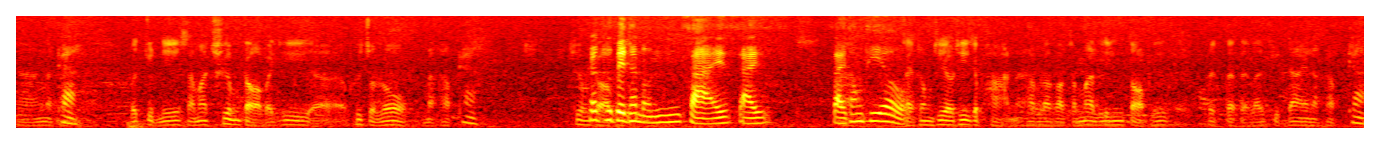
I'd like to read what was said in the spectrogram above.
ช้างนะครัค่ะบแล้วจุดนี้สามารถเชื่อมต่อไปที่เอ่อพืชสวนโลกนะครับค่ะเชื่อมก็ต่อคือเป็นถนนสายสาย สายท่องเที่ยวสายท่องเที่ยวที่จะผ่านนะครับแล้วก็สามารถลิงก์ต่อไปที่แต่แต่ละจุดได้นะครับค่ะ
